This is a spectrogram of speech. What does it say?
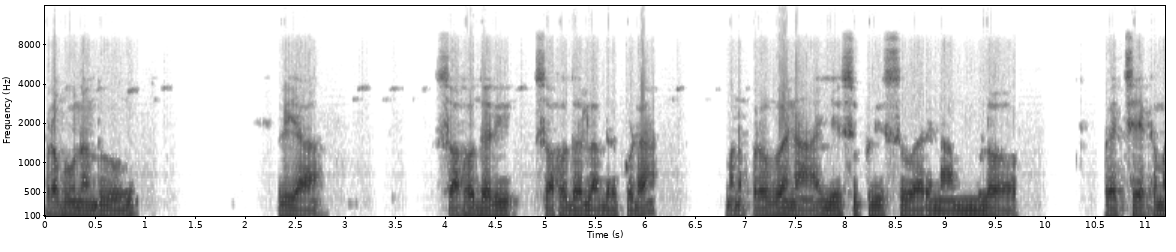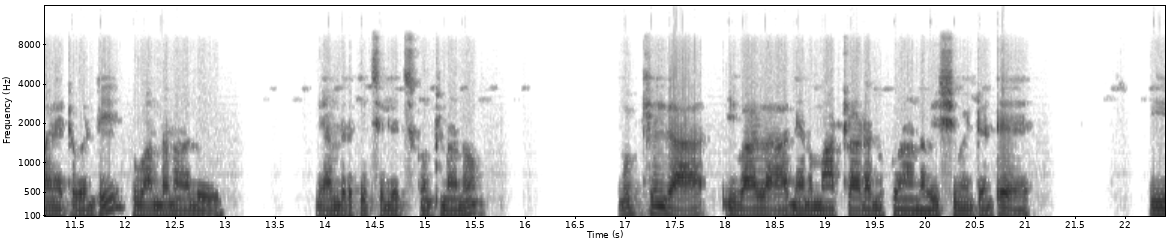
ప్రభునందు ప్రియ సహోదరి సహోదరులందరూ కూడా మన ప్రభు అయిన యేసుక్రీస్తు వారి నామంలో ప్రత్యేకమైనటువంటి వందనాలు మీ అందరికీ చెల్లించుకుంటున్నాను. ముఖ్యంగా ఇవాళ నేను మాట్లాడాలనుకున్న విషయం ఏంటంటే ఈ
